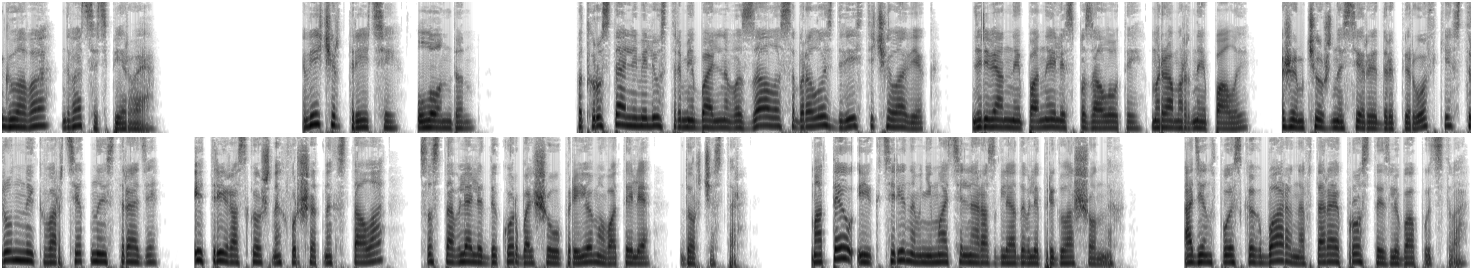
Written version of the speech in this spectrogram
Глава двадцать первая. Вечер третий. Лондон. Под хрустальными люстрами бального зала собралось 200 человек. Деревянные панели с позолотой, мраморные полы, жемчужно-серые драпировки, струнный квартет на эстраде и три роскошных фуршетных стола составляли декор большого приема в отеле «Дорчестер». Матео и Екатерина внимательно разглядывали приглашенных. Один в поисках барона, вторая просто из любопытства —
